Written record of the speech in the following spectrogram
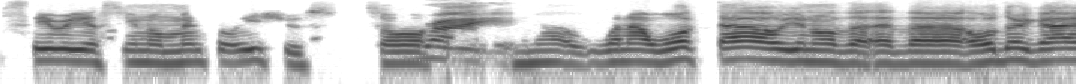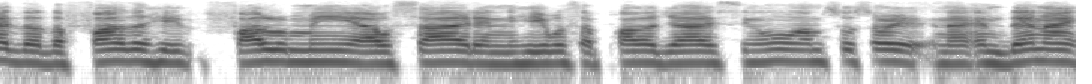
serious, you know, mental issues. So, right. you know, when I walked out, you know, the the older guy, the, the father, he followed me outside and he was apologizing. Oh, I'm so sorry. And I, and then I,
